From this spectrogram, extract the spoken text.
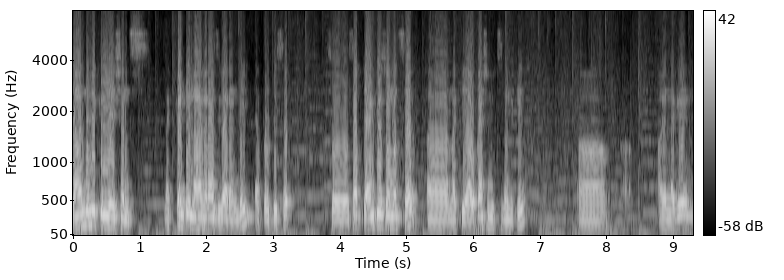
చాందిని క్రియేషన్స్ నక్కంటి నాగరాజు గారండి producer so sir thank you so much sir నాకు ఈ అవకాశం ఇచ్చినందుకు. అండ్ అగైన్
